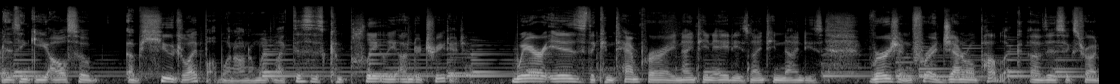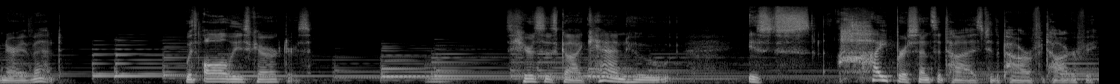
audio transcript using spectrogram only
I think he also, a huge light bulb went on and went like, this is completely undertreated. Where is the contemporary 1980s, 1990s version for a general public of this extraordinary event? With all these characters. Here's this guy, Ken, who is hypersensitized to the power of photography.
